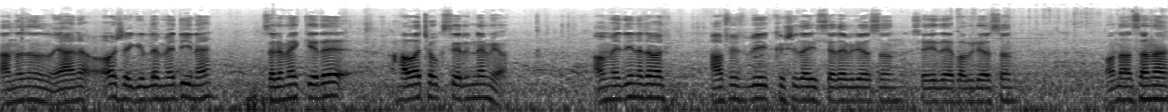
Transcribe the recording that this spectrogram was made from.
Anladınız mı? Yani o şekilde Medine mesela Mekke'de hava çok serinlemiyor. Ama Medine'de bak hafif bir kışı da hissedebiliyorsun, şeyi de yapabiliyorsun. Ondan sonra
